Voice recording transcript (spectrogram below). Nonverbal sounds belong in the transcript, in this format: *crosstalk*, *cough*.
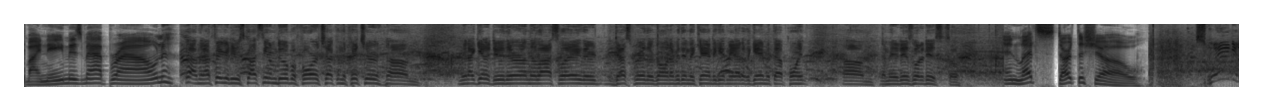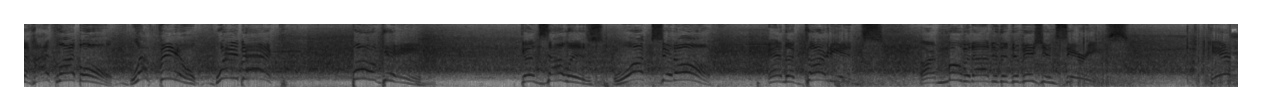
My name is Matt Brown. Yeah, I mean, I figured he was. I've seen him do it before, checking the pitcher. Um, I mean, I get it, dude. They're on their last leg. They're desperate. They're going everything they can to get me out of the game at that point. Um, I mean, it is what it is. So. And let's start the show. Swing and a high fly ball, left field, way back. Ball game. Gonzalez walks it off, and the Guardians division series. Here.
